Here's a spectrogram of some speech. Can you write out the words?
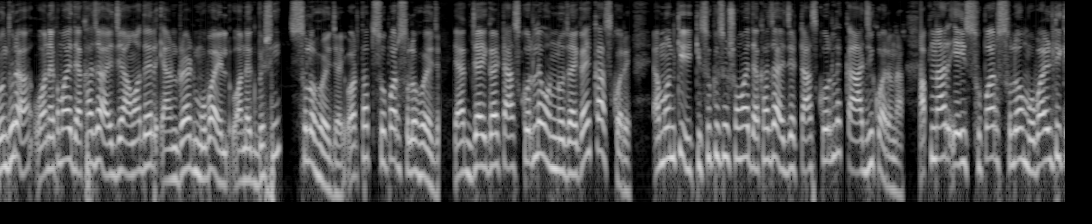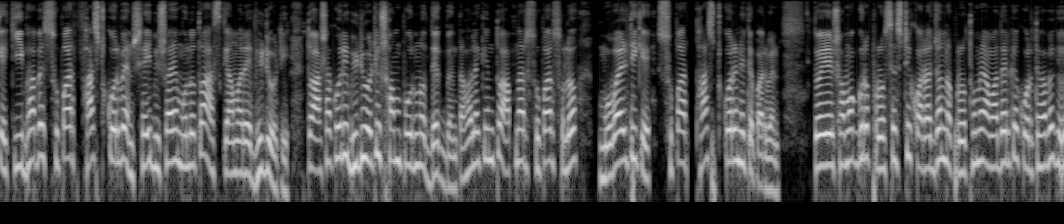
বন্ধুরা, অনেক সময় দেখা যায় যে আমাদের অ্যান্ড্রয়েড মোবাইল অনেক বেশি স্লো হয়ে যায়, অর্থাৎ সুপার স্লো হয়ে যায়। এক জায়গায় টাচ করলে অন্য জায়গায় কাজ করে। এমনকি কিছু কিছু সময় দেখা যায় যে টাচ করলে কাজই করে না। আপনার এই সুপার স্লো মোবাইলটিকে কীভাবে সুপার ফাস্ট করবেন সেই বিষয়ে মূলত আজকে আমার এই ভিডিওটি। তো আশা করি ভিডিওটি সম্পূর্ণ দেখবেন, তাহলে কিন্তু আপনার সুপার স্লো মোবাইলটিকে সুপার ফাস্ট করে নিতে পারবেন। তো এই সমগ্র প্রসেসটি করার জন্য প্রথমে আমাদেরকে করতে হবে কি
